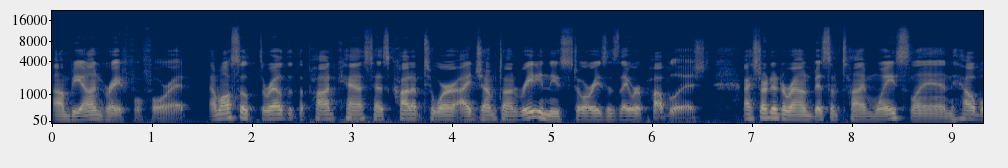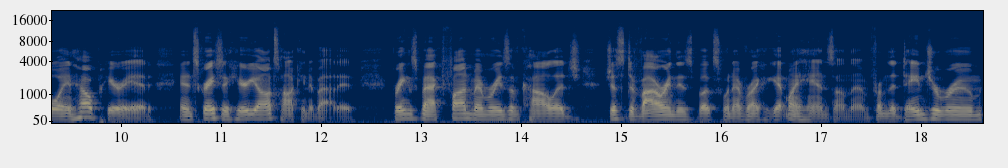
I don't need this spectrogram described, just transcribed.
I'm beyond grateful for it. I'm also thrilled that the podcast has caught up to where I jumped on reading these stories as they were published. I started around Bits of Time Wasteland, Hellboy, and Hell Period, and it's great to hear y'all talking about it. Brings back fond memories of college, just devouring these books whenever I could get my hands on them, from the Danger Room,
